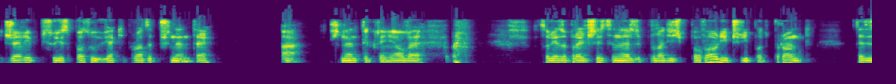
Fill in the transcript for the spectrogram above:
jeżeli pisuję sposób, w jaki prowadzę przynętę, a przynęty kleniowe, co wiedzą prawie wszyscy, należy prowadzić powoli, czyli pod prąd, wtedy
